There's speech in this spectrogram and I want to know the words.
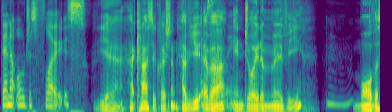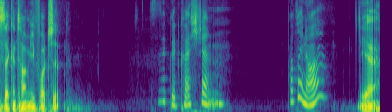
then it all just flows. Yeah. Can I ask you a question? Have you ever enjoyed a movie Mm-hmm. more the second time you've watched it? This is a good question. Probably not. Yeah,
